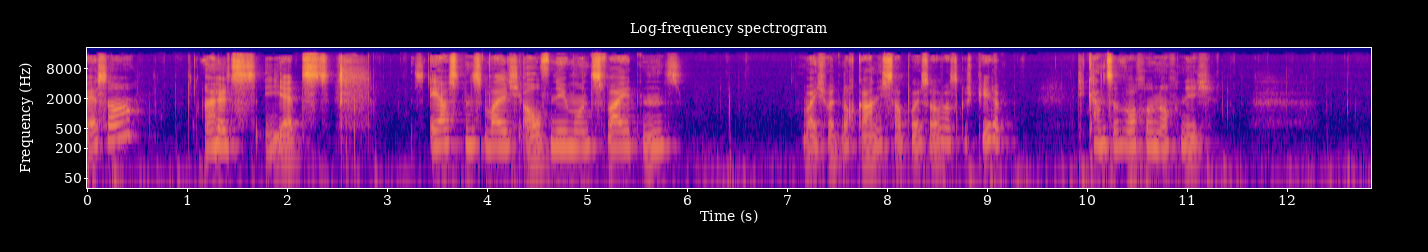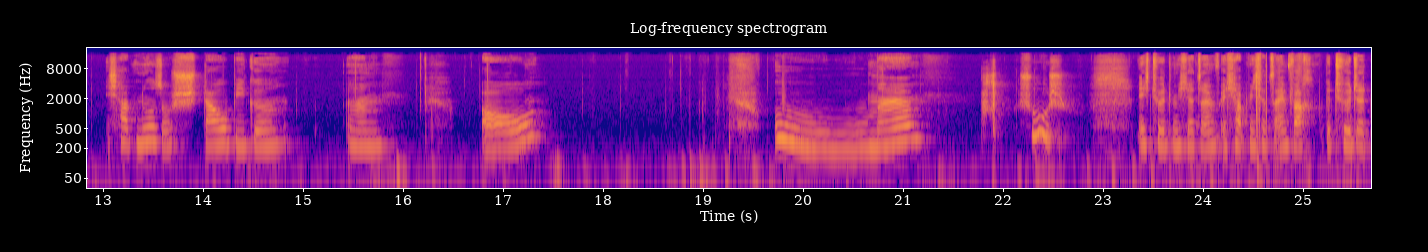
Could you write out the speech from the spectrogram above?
besser als jetzt. Erstens, weil ich aufnehme und zweitens, weil ich heute noch gar nicht Subway Surfers gespielt habe. Die ganze Woche noch nicht. Ich habe nur so staubige. Ähm, oh. Uh, man. Schusch. Ich töte mich jetzt einfach. Ich habe mich jetzt einfach getötet.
